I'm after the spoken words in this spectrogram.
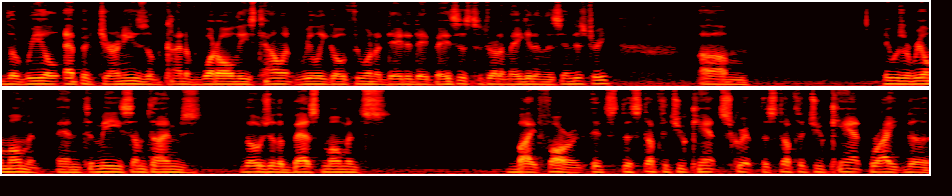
the real epic journeys of kind of what all these talent really go through on a day to day basis to try to make it in this industry. Um, it was a real moment, and to me, sometimes those are the best moments by far. It's the stuff that you can't script, the stuff that you can't write. The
